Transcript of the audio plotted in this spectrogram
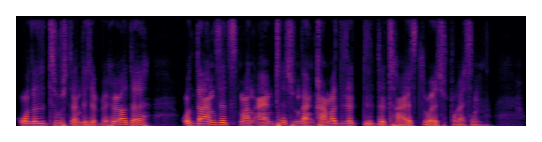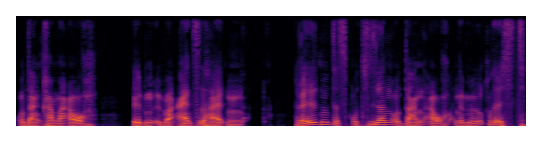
oder die zuständige Behörde. Und dann sitzt man an einem Tisch und dann kann man die, die Details durchsprechen. Und dann kann man auch eben über Einzelheiten reden, diskutieren und dann auch eine möglichst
